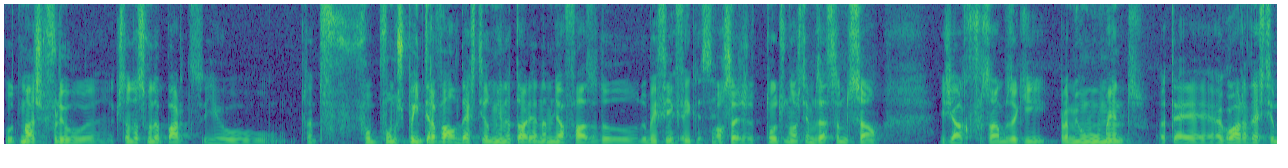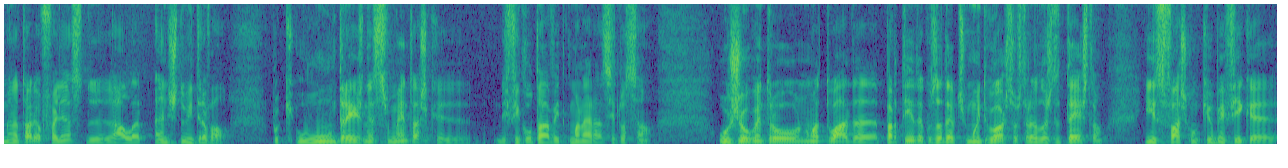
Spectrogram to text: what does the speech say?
O Tomás referiu eh, a questão da segunda parte e o, portanto, fom- fomos para intervalo desta eliminatória na melhor fase do, do Benfica. Benfica. Ou seja, todos nós temos essa noção e já reforçámos aqui. Para mim, um momento até agora desta eliminatória o falhanço de Haller antes do intervalo. Porque o 1-3 nesse momento acho que dificultava e de que maneira a situação. O jogo entrou numa toada partida, que os adeptos muito gostam, os treinadores detestam, e isso faz com que o Benfica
